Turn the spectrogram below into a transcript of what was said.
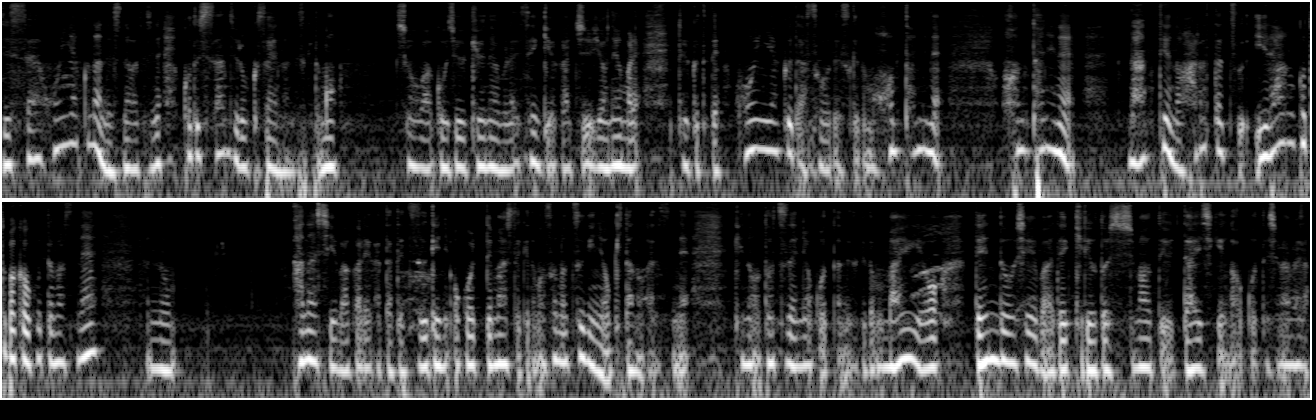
実際翻訳なんですね私ね。今年36歳なんですけども昭和59年生まれ1984年生まれということで翻訳だそうですけども本当にね本当にねなんていうの腹立ついらんことばっか起こってますね。あの悲しい別れ方で続けに起こってましたけどもその次に起きたのがですね昨日突然に起こったんですけども眉毛を電動シェーバーで切り落としてしまうという大事件が起こってしまいました。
